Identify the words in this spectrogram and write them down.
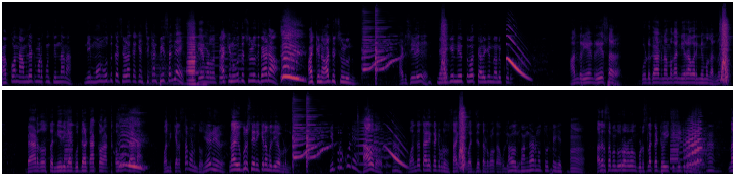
ತಕೊಂಡ್ ಆಮ್ಲೆಟ್ ಮಾಡ್ಕೊಂಡ್ ತಿಂದಾನ. ನಿಮ್ ಮೌನ್ ಉದ್ದಕ್ಕ ಸೀಳಕ್ ಆಕಿನ ಚಿಕನ್ ಪೀಸ್ ಅನ್ಲೇ? ಏನ್ ಮಾಡೋದಂತ ಆಕಿನ ಉದ್ದ ಸೀಳುದು ಬೇಡ. ಆಕಿನ ಅಡ್ಡ ಸಿಳುನು. ಅಡ್ ಸಿಳಿ? ಮ್ಯಾಗಿನ ನಿಂತವ ತೆಳಗಿನ ನನಗ್ ಕೊಡು. ಅಂದ್ರೆ ಏನ್ರಿ ಸರ್? ಗುಡ್ಗಾಡ್ ನಮಗ ನೀರಾವರಿ ನಿಮಗ. ಬೇಡ ದೋಸ್ತ ನೀರಿಗೆ ಗುದ್ದಾಟ ಹಾಕೋ ಹಾಕವು ಬೇಡ. ಒಂದ್ ಕೆಲಸ ಮಾಡೋದು ಏನು ಹೇಳು? ನಾವ್ ಇಬ್ರು ಸೇರಿ ಈಕಿನ ಮದುವೆ ಇಬ್ರು ಕೂಡಿ. ಹೌದು ಒಂದ ತಾಳಿ ಕಟ್ಟಿಬಿಡು ಸಾಕಿ ವಜ್ಜೆ ತಡ್ಕೊಳಕ್ ಹೌದು ಆಗುಲ್ಲ ಬಂಗಾರನು ತುಟ್ಟಿಗೈತಿ ಹ್ಮ್ ಅದ್ರ ಸಂಬಂಧ ಊರ ಹೊರಗೆ ಒಂದು ಗುಡಿಸ್ಲಾ ಕಟ್ಟಿ ಹೋಗಿ ಇಟ್ಬಿಡು. ನಾ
